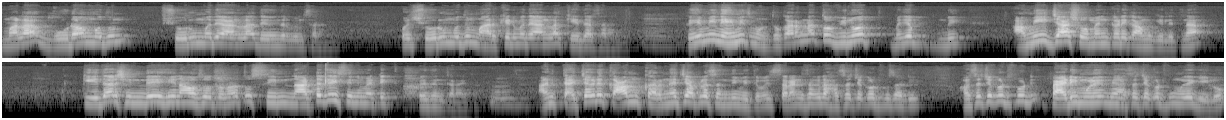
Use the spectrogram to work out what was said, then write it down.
मला गोडाऊनमधून शोरूममध्ये आणला देवेंद्र प्रेम सरांनी. पण शोरूममधून मार्केटमध्ये आणला केदार सरांनी. हे मी नेहमीच म्हणतो कारण ना तो विनोद म्हणजे मी आम्ही ज्या शोमॅनकडे काम केलेत ना केदार शिंदे हे नाव असं होतं ना तो सिन नाटकही सिनेमॅटिक प्रेझेंट करायचा. आणि त्याच्याकडे काम करण्याची आपल्याला संधी मिळते. म्हणजे सरांनी सांगितलं हसा चकटफूसाठी हसा चकटफूट पॅडीमुळे मी हसा चकटफूमध्ये गेलो.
